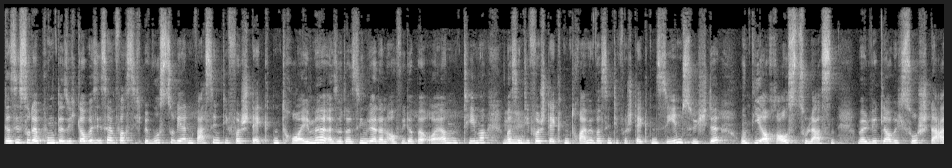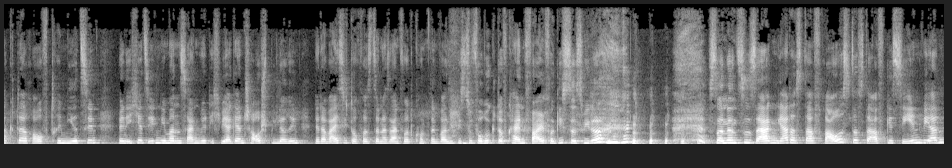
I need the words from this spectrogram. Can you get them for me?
das ist so der Punkt. Also ich glaube, es ist einfach, sich bewusst zu werden, was sind die versteckten Träume. Also da sind wir dann auch wieder bei eurem Thema. Was mhm. sind die versteckten Träume, was sind die versteckten Sehnsüchte und die auch rauszulassen. Weil wir, glaube ich, so stark darauf trainiert sind, wenn ich jetzt irgendjemandem sagen würde, ich wäre gern Schauspielerin, ja, da weiß ich doch, was dann als Antwort kommt. Dann quasi, bist du verrückt, auf keinen Fall, vergiss das wieder. Sondern zu sagen, ja, das darf raus, das darf gesehen werden.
